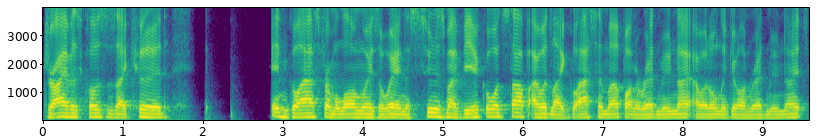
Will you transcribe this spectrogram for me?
drive as close as I could in glass from a long ways away. And as soon as my vehicle would stop, I would like glass him up on a red moon night. I would only go on red moon nights.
